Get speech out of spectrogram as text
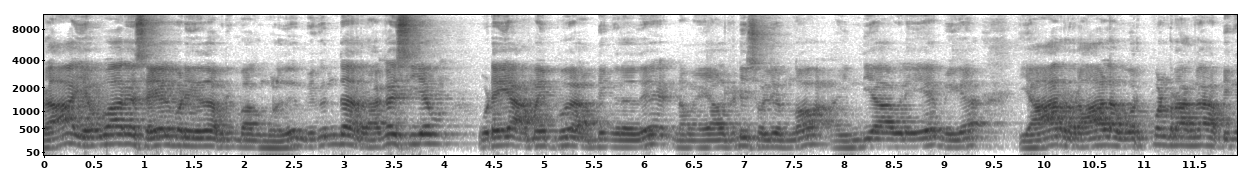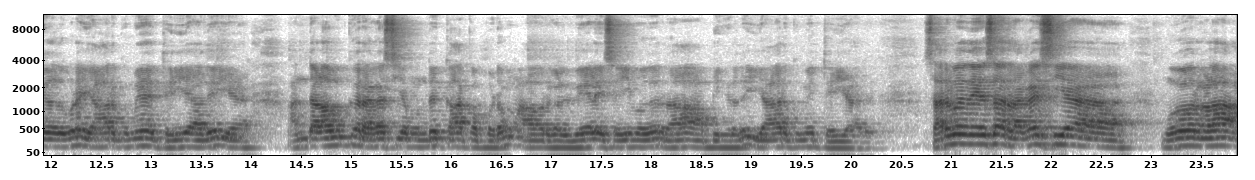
ரா எவ்வாறு செயல்படுகிறது அப்படின்னு பார்க்கும்பொழுது மிகுந்த ரகசியம் உடைய அமைப்பு அப்படிங்கிறது நம்ம ஆல்ரெடி சொல்லியிருந்தோம். இந்தியாவிலேயே மிக யார் ரால ஒர்க் பண்ணுறாங்க அப்படிங்கிறது கூட யாருக்குமே தெரியாது. எ- அந்த அளவுக்கு ரகசியம் வந்து காக்கப்படும். அவர்கள் வேலை செய்வது ரா அப்படிங்கிறது யாருக்குமே தெரியாது. சர்வதேச ரகசிய முகவர்களாக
